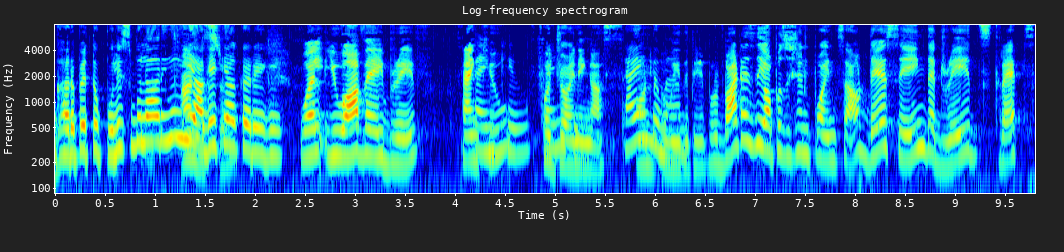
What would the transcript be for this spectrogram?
घर पे तो पुलिस बुला रही है ये आगे क्या करेगी? Well you are very brave Thank, Thank, you, you. for Thank joining you. us Thank on you, We the People. But as the opposition points out, they're saying that raids, threats,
